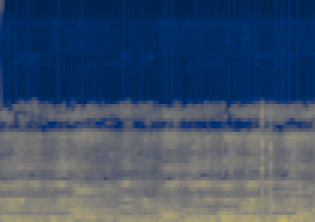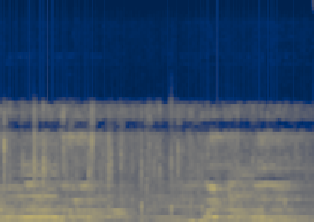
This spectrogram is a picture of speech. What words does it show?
अयोध्येमध्ये राम मंदिर निर्माण झालं. भव्य दिव्य राम मंदिराचं उद्घाटन झालं.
